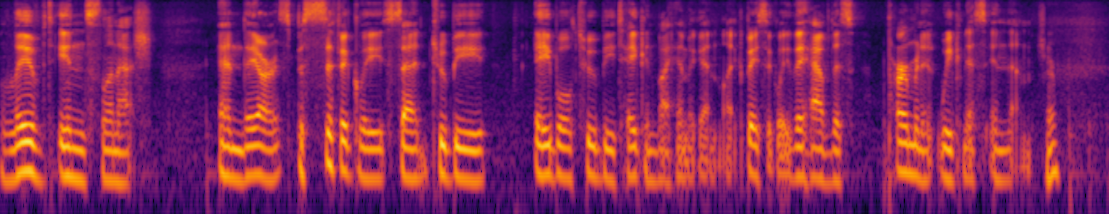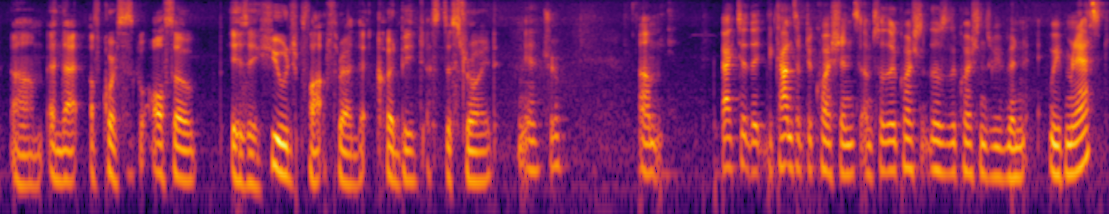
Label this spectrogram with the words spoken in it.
lived in Slaanesh, and they are specifically said to be able to be taken by him again. Like basically, they have this permanent weakness in them, Sure. um, and that, of course, is also is a huge plot thread that could be just destroyed. Yeah, true. Um, back to the, the concept of questions. Um, so the question, those are the questions we've been we've been asked.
